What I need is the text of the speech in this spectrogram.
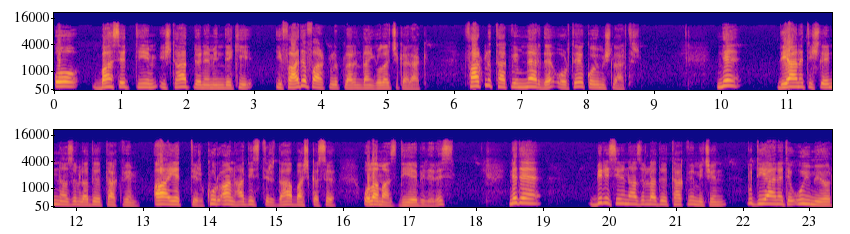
o bahsettiğim iştihat dönemindeki ifade farklılıklarından yola çıkarak farklı takvimler de ortaya koymuşlardır. Ne Diyanet İşleri'nin hazırladığı takvim ayettir, Kur'an, hadistir, daha başkası olamaz diyebiliriz. Ne de birisinin hazırladığı takvim için bu Diyanete uymuyor,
